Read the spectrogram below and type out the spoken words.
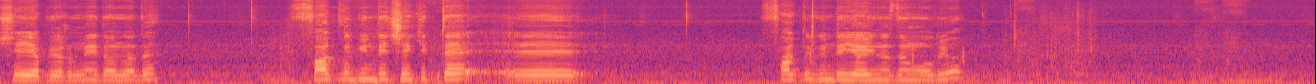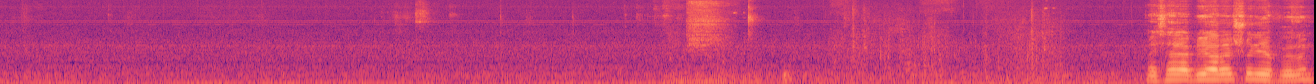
şey yapıyorum. Neydi onun adı? Farklı günde çekip de e, farklı günde yayınladığım oluyor. Mesela bir ara şöyle yapıyordum.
